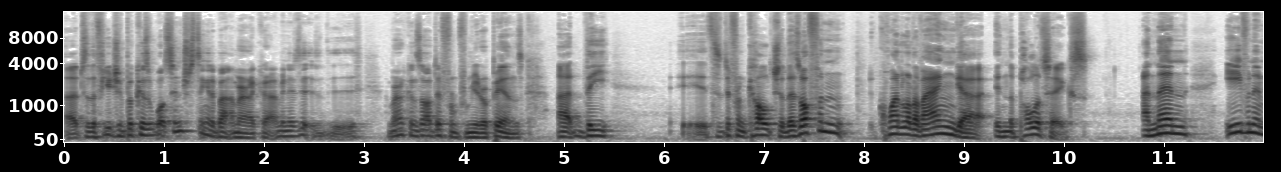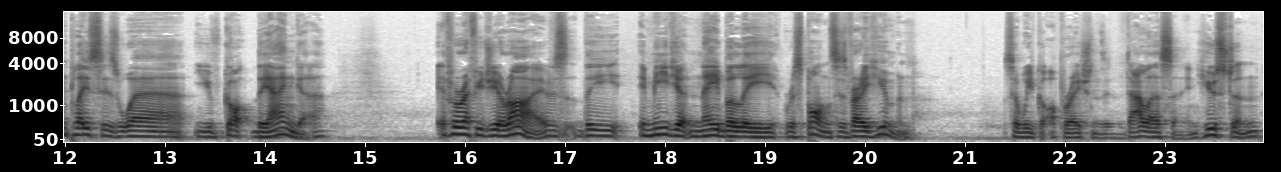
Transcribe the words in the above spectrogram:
uh, to the future. Because what's interesting about America, I mean, it, Americans are different from Europeans. Uh, the it's a different culture. There's often quite a lot of anger in the politics, and then even in places where you've got the anger, if a refugee arrives, the immediate neighborly response is very human. So we've got operations in Dallas and in Houston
